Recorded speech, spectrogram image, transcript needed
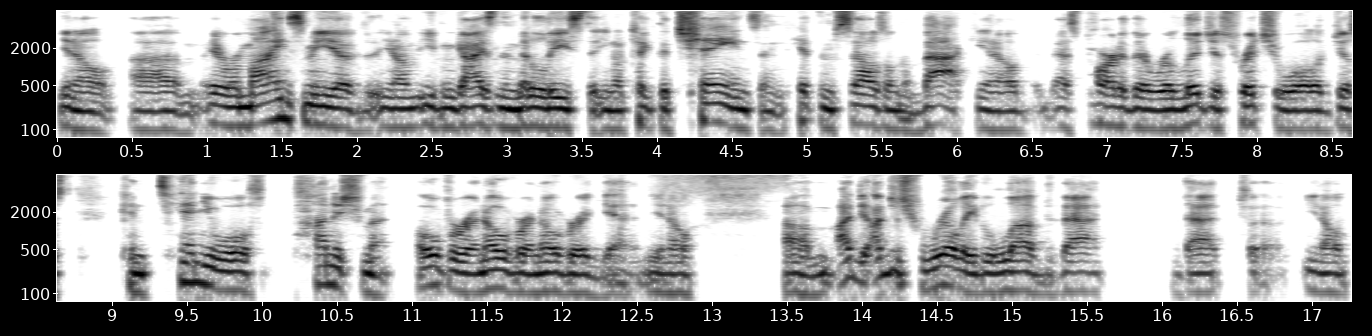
you know um, it reminds me of you know even guys in the middle east that you know take the chains and hit themselves on the back you know as part of their religious ritual of just continual punishment over and over and over again you know um, I, I just really loved that that uh, you know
